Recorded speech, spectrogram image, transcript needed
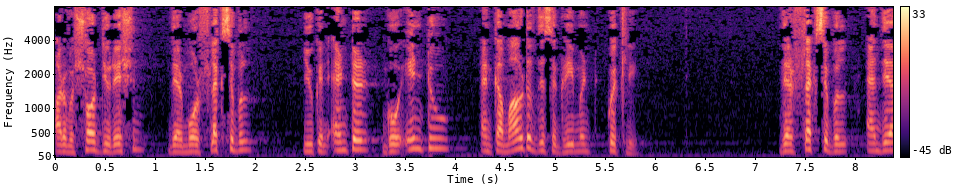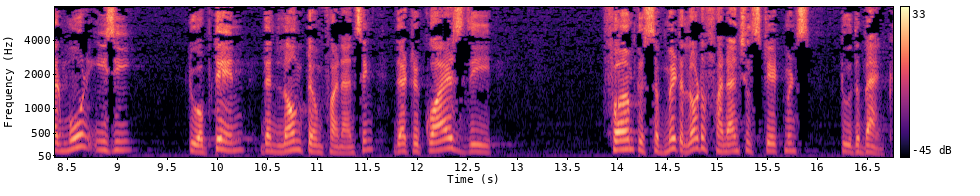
are of a short duration. They are more flexible. You can enter, go into, and come out of this agreement quickly. They are flexible, and they are more easy to obtain than long-term financing that requires the firm to submit a lot of financial statements to the bank.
